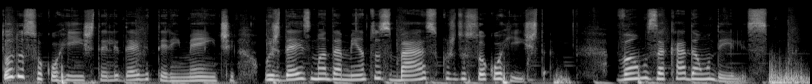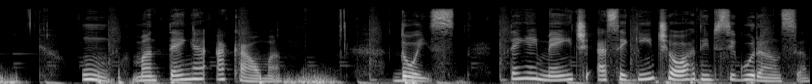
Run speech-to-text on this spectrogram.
Todo socorrista ele deve ter em mente os dez mandamentos básicos do socorrista. Vamos a cada um deles. 1. Um, mantenha a calma. 2. Tenha em mente a seguinte ordem de segurança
